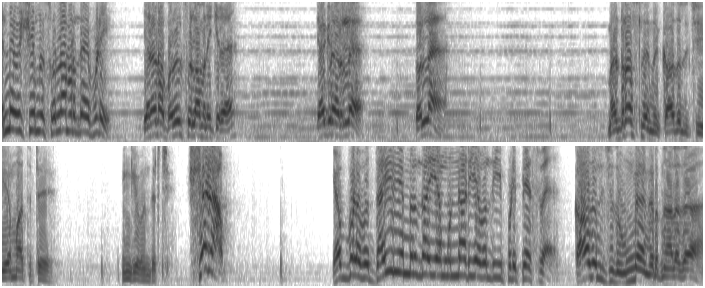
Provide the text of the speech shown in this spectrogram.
என்ன விஷயம்னு சொல்லாம இருந்தா எப்படி? என்னடா பதில் சொல்லாம நிக்கிற? கேக்குறாருல? சொல்ல மெட்ராஸ்ல என்ன காதலிச்சு ஏமாத்திட்டு இங்க வந்துருச்சு. ஷட் எவ்வளவு தைரியம் இருந்தா என் முன்னாடியே வந்து இப்படி பேசுவ? காதலிச்சது உண்மைங்கிறதுனாலதான்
